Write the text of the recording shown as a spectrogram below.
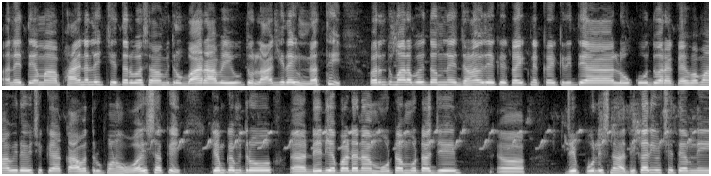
અને તેમાં ફાઇનલી ચેતર વસાવા મિત્રો બહાર આવે એવું તો લાગી રહ્યું નથી. પરંતુ મારા ભાઈ તમને જણાવી દે કે કંઈક ને કંઈક રીતે આ લોકો દ્વારા કહેવામાં આવી રહ્યું છે કે આ કાવતરું પણ હોઈ શકે. કેમ કે મિત્રો ડેડિયાપાડાના મોટા મોટા જે જે પોલીસના અધિકારીઓ છે તેમની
